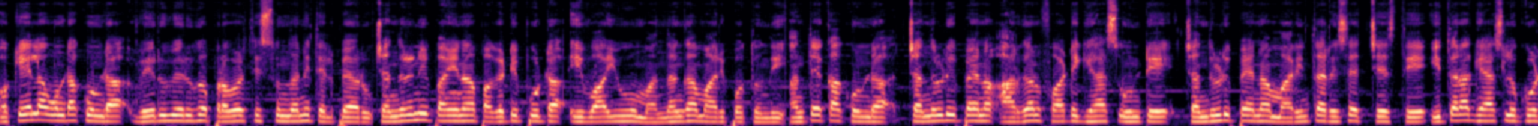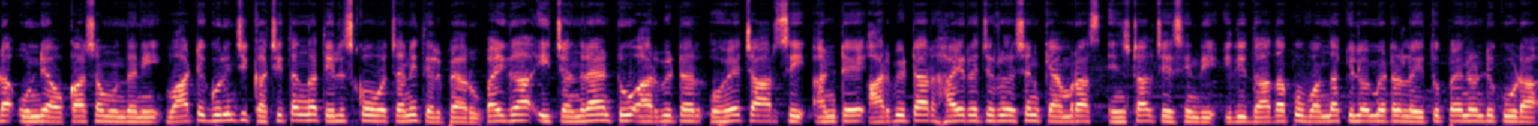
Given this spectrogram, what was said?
ఒకేలా ఉండకుండా వేరువేరుగా ప్రవర్తిస్తుందని తెలిపారు. చంద్రుని పైన పగటి పూట ఈ వాయువు మందంగా మారిపోతుంది. అంతేకాకుండా చంద్రుడి పైన ఆర్గాన్ ఫార్టీ గ్యాస్ ఉంటే చంద్రుడి పైన మరింత రీసెర్చ్ చేస్తే ఇతర గ్యాస్లు కూడా ఉండే అవకాశం ఉందని వాటి గురించి ఖచ్చితంగా తెలుసుకోవచ్చని తెలిపారు. పైగా ఈ చంద్రయాన్ టూ ఆర్బిటర్ ఓహెచ్ఆర్సి అంటే orbiter high reservation cameras install చేసింది. ఇది దాదాపు వంద కిలోమీటర్ల ఎత్తుపై నుండి కూడా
